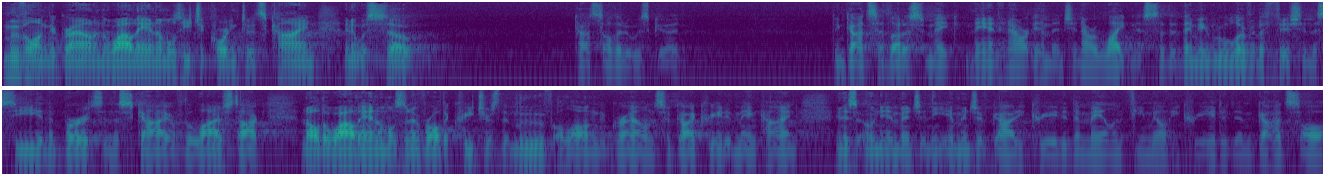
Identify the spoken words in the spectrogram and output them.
move along the ground, and the wild animals, each according to its kind. And it was so. God saw that it was good. Then God said, Let us make man in our image, in our likeness, so that they may rule over the fish in the sea, and the birds in the sky, over the livestock, and all the wild animals, and over all the creatures that move along the ground. So God created mankind in his own image. In the image of God, he created them, male and female, he created them. God saw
